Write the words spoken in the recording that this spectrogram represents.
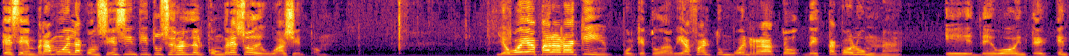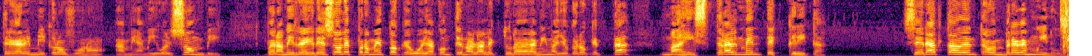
que sembramos en la conciencia institucional del Congreso de Washington. Yo voy a parar aquí porque todavía falta un buen rato de esta columna y debo entregar el micrófono a mi amigo el zombie. Pero a mi regreso les prometo que voy a continuar la lectura de la misma. Yo creo que está magistralmente escrita. Será hasta dentro en breves minutos.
